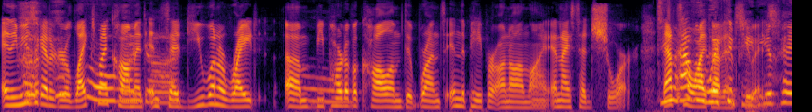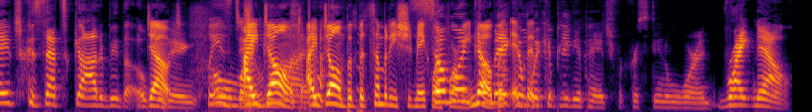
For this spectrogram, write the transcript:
and the music editor liked my Oh my comment and said, "Do you want to write, um, be part of a column that runs in the paper on online?" And I said, "Sure." Do That's you have how a I got into Wikipedia it. page? Because that's got to be the Don't. opening. Please oh do. I don't, God. I don't, but but somebody should make Someone one for me. go No, but, make a but Wikipedia page for Christina Warren right now.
